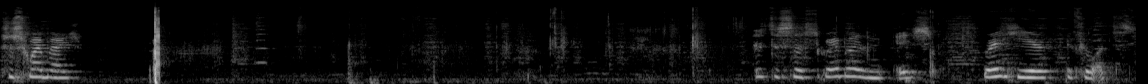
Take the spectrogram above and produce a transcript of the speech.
Subscribe, guys. It's the subscribe button. It's right here if you want to see.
